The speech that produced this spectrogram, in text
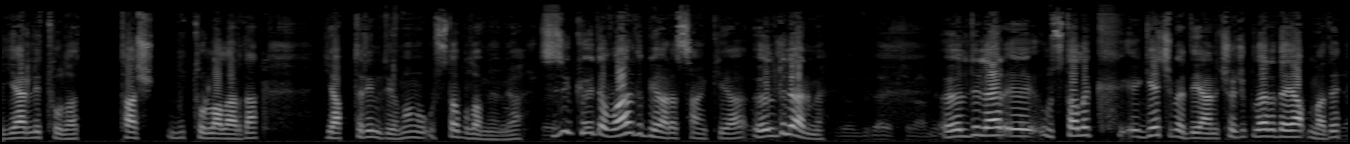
yerli tuğla, taş bu tuğlalardan yaptırayım diyorum ama usta bulamıyorum ya. Sizin köyde vardı bir ara sanki ya. Öldüler mi? Öldüler hepsi rahmet. Öldüler. e, ustalık e, geçmedi yani. Çocukları da yapmadı. Yapma.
